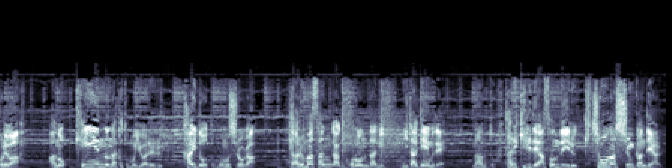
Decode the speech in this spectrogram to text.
これはあの犬猿の中とも言われるカイドウと桃城が「だるまさんが転んだ」に似たゲームでなんと二人きりで遊んでいる貴重な瞬間である。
